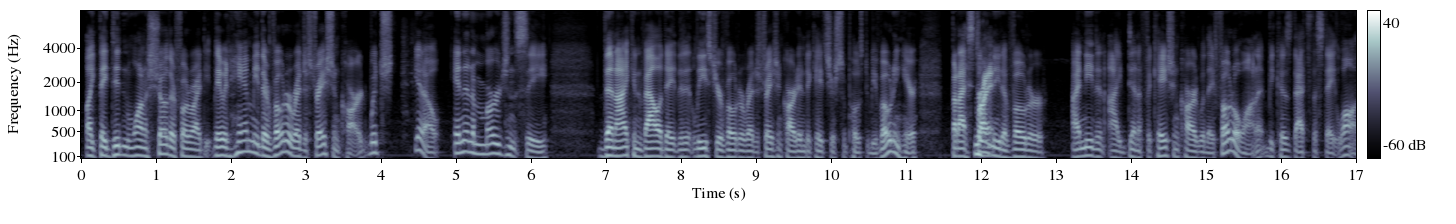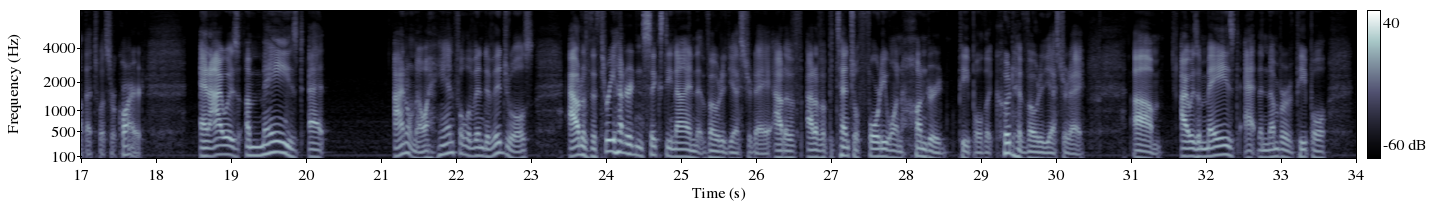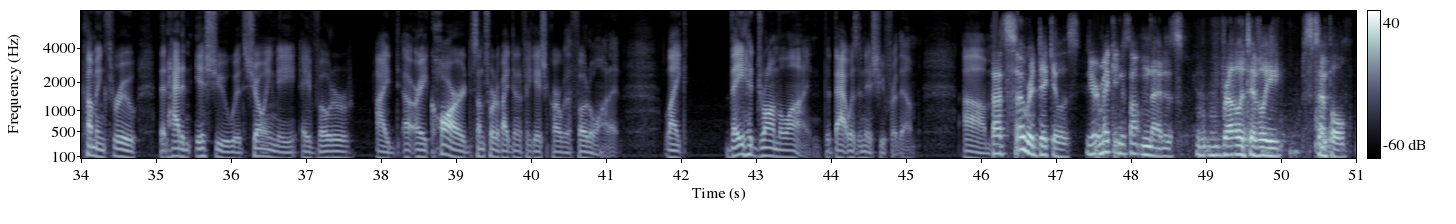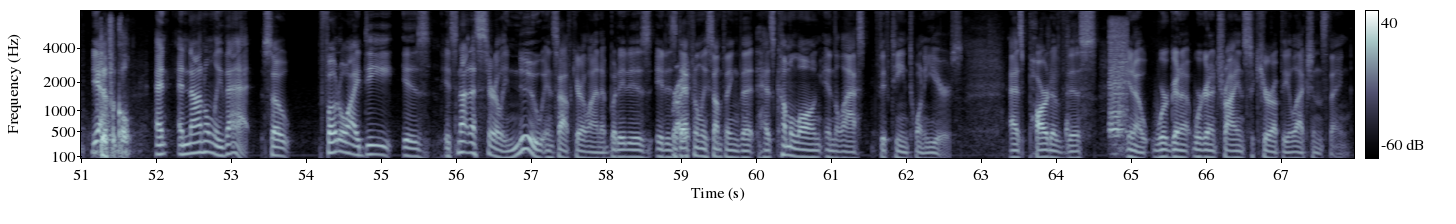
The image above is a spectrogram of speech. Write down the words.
like they didn't want to show their photo ID. They would hand me their voter registration card, which, you know, in an emergency, then I can validate that at least your voter registration card indicates you're supposed to be voting here. But I still Right. need a voter I need an identification card with a photo on it because that's the state law. That's what's required. And I was amazed at I don't know, a handful of individuals out of the 369 that voted yesterday, out of out of a potential 4100 people that could have voted yesterday. Um, I was amazed at the number of people coming through that had an issue with showing me a voter ID or a card, some sort of identification card with a photo on it. Like they had drawn the line that that was an issue for them. Um, That's so ridiculous. You're making something that is relatively simple Yeah. difficult. and and not only that so photo id is it's not necessarily new in south carolina but it is it is Right. definitely something that has come along in the last 15 20 years as part of this you know we're gonna we're gonna try and secure up the elections thing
